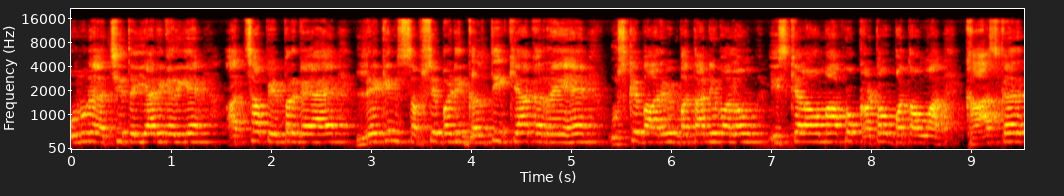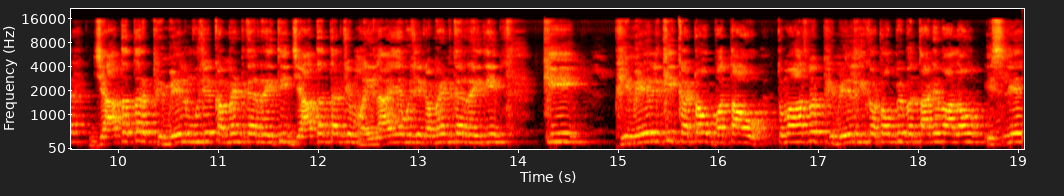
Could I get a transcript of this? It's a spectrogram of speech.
उन्होंने अच्छी तैयारी करी है अच्छा पेपर गया है, लेकिन सबसे बड़ी गलती क्या कर रहे हैं, उसके बारे में बताने वाला हूँ। इसके अलावा मैं आपको कट ऑफ़ बताऊँगा। खासकर ज़्यादातर फीमेल मुझे कमेंट कर रही थी, ज़्यादातर जो महिलाएँ मुझे कमेंट कर रही थी कि फीमेल की कट ऑफ़ बताओ। तो मैं आज मैं फीमेल की कट ऑफ़ भी बताने वाला हूँ, इसलिए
